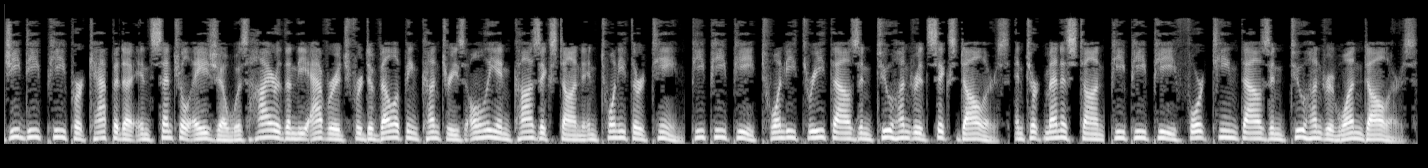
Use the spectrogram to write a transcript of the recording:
GDP per capita in Central Asia was higher than the average for developing countries only in Kazakhstan in 2013, PPP $23,206 and Turkmenistan PPP $14,201.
